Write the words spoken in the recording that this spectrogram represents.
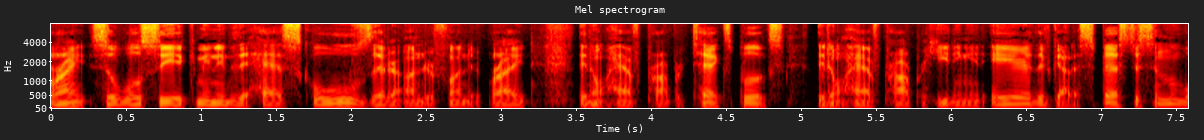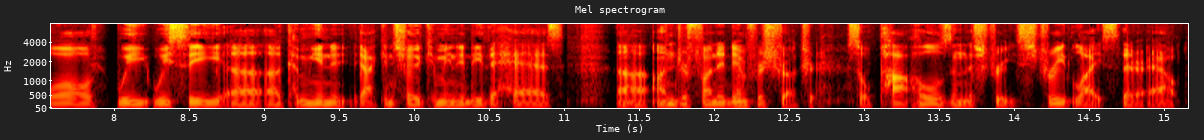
Right. So we'll see a community that has schools that are underfunded, right? They don't have proper textbooks. They don't have proper heating and air. They've got asbestos in the walls. We, we see a, a community, I can show you a community that has uh, underfunded infrastructure. So potholes in the streets, street lights that are out,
